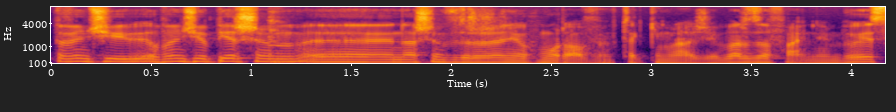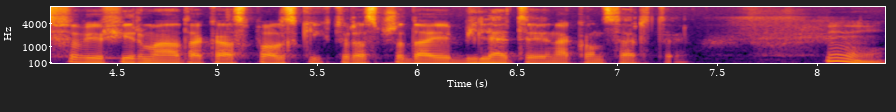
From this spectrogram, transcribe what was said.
powiem, ci, powiem ci o pierwszym e, naszym wdrożeniu chmurowym w takim razie, bardzo fajnym. Bo jest sobie firma taka z Polski, która sprzedaje bilety na koncerty. Hmm.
